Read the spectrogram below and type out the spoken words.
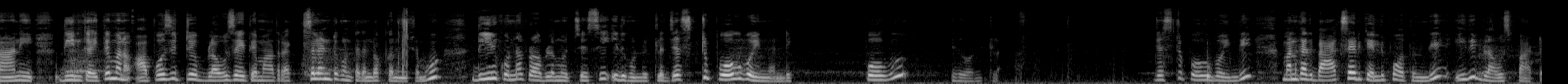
కానీ దీనికైతే మనం ఆపోజిట్ బ్లౌజ్ అయితే మాత్రం ఎక్సలెంట్గా ఉంటుందండి ఒక్క నిమిషము. దీనికి ఉన్న ప్రాబ్లం వచ్చేసి ఇదిగోండి ఇట్లా జస్ట్ పోగుపోయిందండి. పోగు ఇదిగోండి ఇట్లా. జస్ట్ పోగిపోయింది. మనకు అది బ్యాక్ సైడ్కి వెళ్ళిపోతుంది. ఇది బ్లౌజ్ పార్ట్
